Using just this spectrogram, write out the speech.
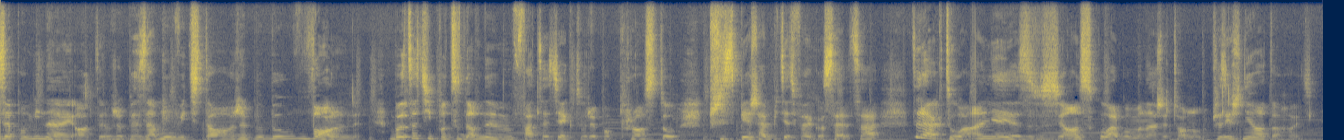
zapominaj o tym, żeby zamówić to, żeby był wolny. Bo co ci po cudownym facecie, który po prostu przyspiesza bicie twojego serca, który aktualnie jest w związku albo ma narzeczoną? Przecież nie o to chodzi.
